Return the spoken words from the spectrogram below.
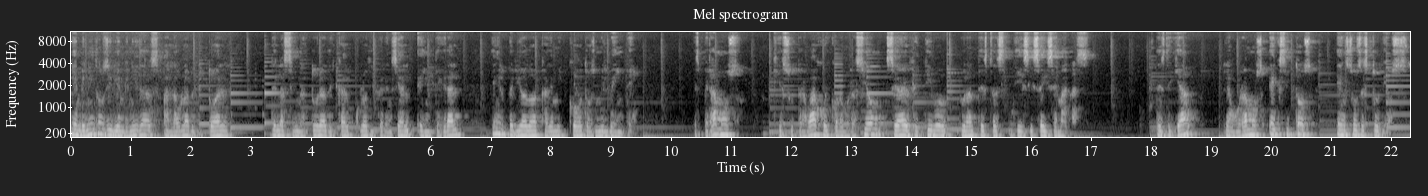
Bienvenidos y bienvenidas al aula virtual de la asignatura de Cálculo Diferencial e Integral en el periodo académico 2020. Esperamos que su trabajo y colaboración sea efectivo durante estas 16 semanas. Desde ya, le auguramos éxitos en sus estudios.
